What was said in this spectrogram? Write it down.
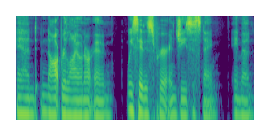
and not rely on our own. We say this prayer in Jesus' name. Amen.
